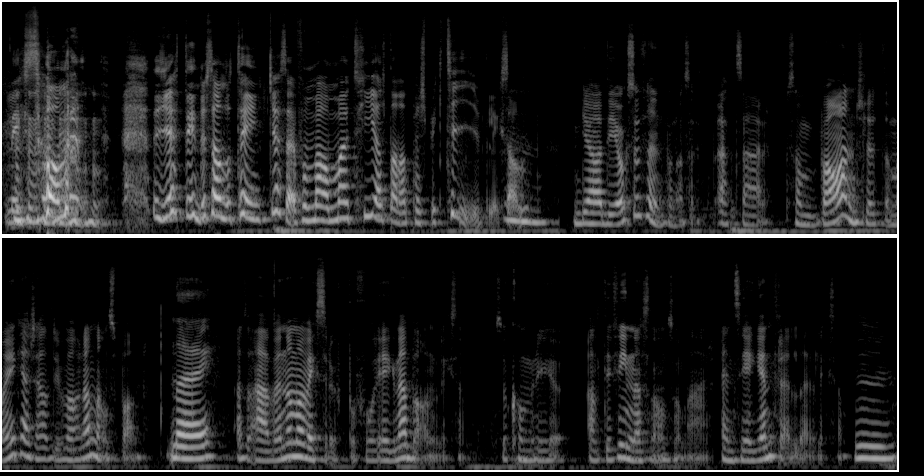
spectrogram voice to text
Liksom. det är jätteintressant att tänka så här, på mamma ett helt annat perspektiv. Liksom. Ja, det är också fint på något sätt. Att så här, som barn slutar man ju kanske aldrig vara någons barn. Nej. Alltså även om man växer upp och får egna barn liksom, så kommer det ju alltid finnas någon som är ens egen förälder. Liksom. Mm.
